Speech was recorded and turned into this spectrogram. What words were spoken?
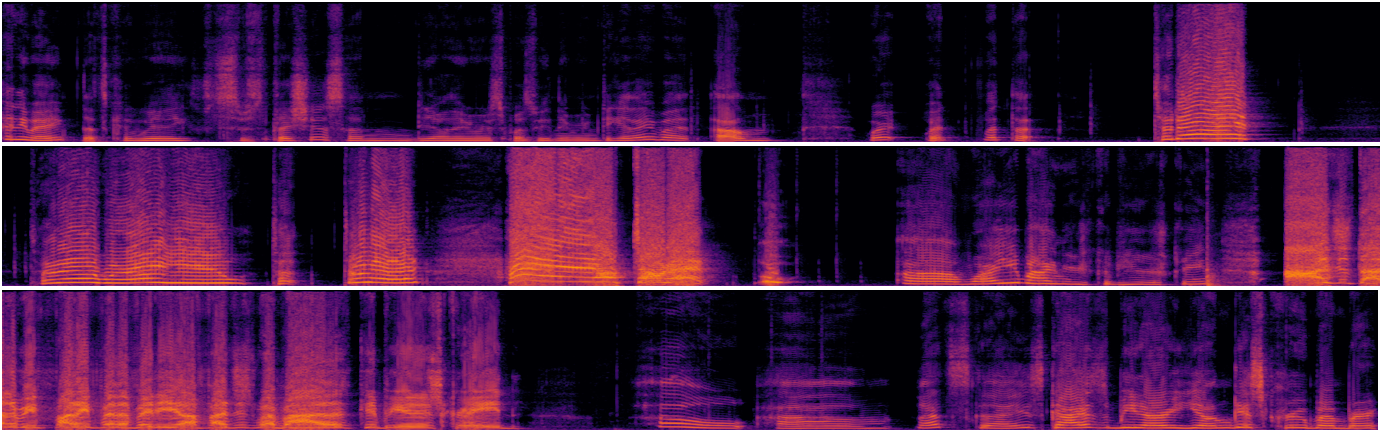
Anyway, that's kind of really suspicious, and you know they were supposed to be in the room together. But um, where, what, what the? Toadette, Toadette, where are you? To- Toadette, hey, I'm Toadette. Oh, uh, why are you behind your computer screen? I just thought it'd be funny for the video if I just went behind the computer screen. Oh, um, that's nice. Guys, meet our youngest crew member,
